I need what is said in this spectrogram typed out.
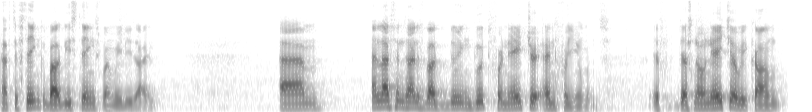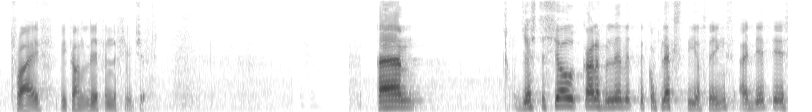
I have to think about these things when we design. Um, and life design is about doing good for nature and for humans. If there's no nature, we can't thrive, we can't live in the future. Um, just to show kind of a little bit the complexity of things, I did this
